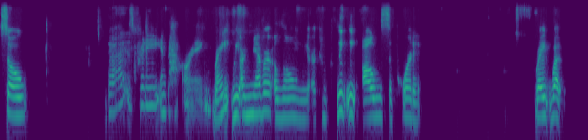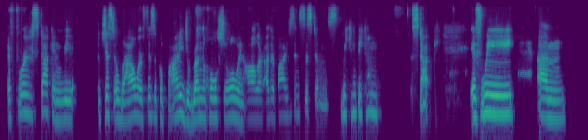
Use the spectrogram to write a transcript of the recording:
So that is pretty empowering, right? We are never alone. We are completely always supported. Right? What if we're stuck and we just allow our physical body to run the whole show and all our other bodies and systems, we can become stuck. If we, um,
